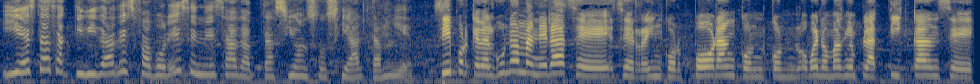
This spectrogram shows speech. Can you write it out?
Y estas actividades favorecen esa adaptación social también. Sí, porque de alguna manera se, se reincorporan con, con, bueno, más bien platican, se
